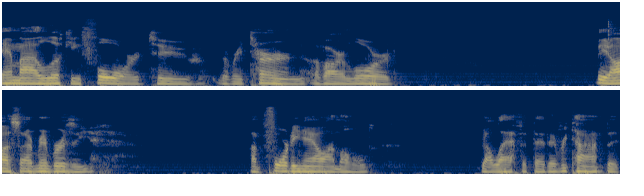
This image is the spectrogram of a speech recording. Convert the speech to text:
Am I looking forward to the return of our Lord? Be honest, I remember as a I'm 40 now, I'm old. Y'all laugh at that every time, but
